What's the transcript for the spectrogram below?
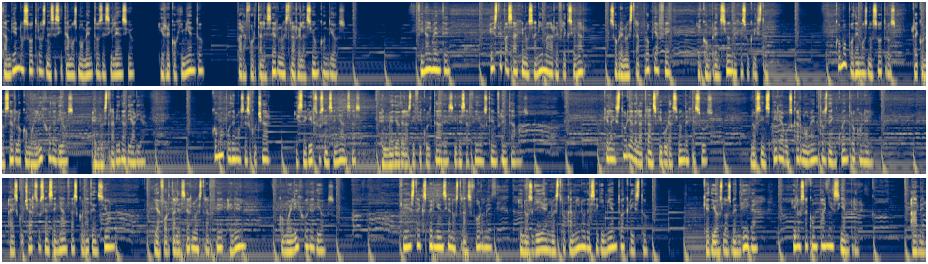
también nosotros necesitamos momentos de silencio y recogimiento para fortalecer nuestra relación con Dios. Finalmente, este pasaje nos anima a reflexionar sobre nuestra propia fe y comprensión de Jesucristo. ¿Cómo podemos nosotros reconocerlo como el Hijo de Dios en nuestra vida diaria? ¿Cómo podemos escuchar y seguir sus enseñanzas en medio de las dificultades y desafíos que enfrentamos? Que la historia de la transfiguración de Jesús nos inspire a buscar momentos de encuentro con Él, a escuchar sus enseñanzas con atención y a fortalecer nuestra fe en Él como el Hijo de Dios. Que esta experiencia nos transforme y nos guíe en nuestro camino de seguimiento a Cristo. Que Dios los bendiga y los acompañe siempre. Amén.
